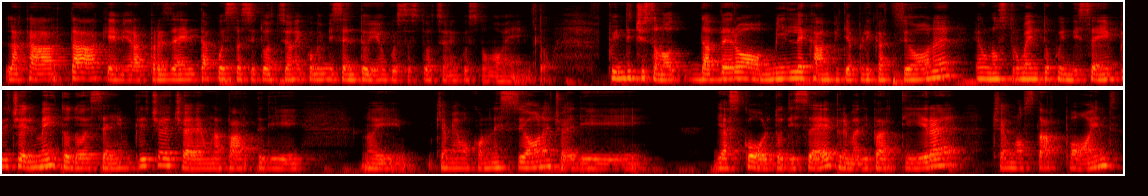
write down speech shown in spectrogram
la carta che mi rappresenta questa situazione, come mi sento io in questa situazione in questo momento. Quindi ci sono davvero mille campi di applicazione, è uno strumento quindi semplice, il metodo è semplice, c'è una parte di, noi chiamiamo connessione, cioè di, di ascolto di sé prima di partire, c'è uno start point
